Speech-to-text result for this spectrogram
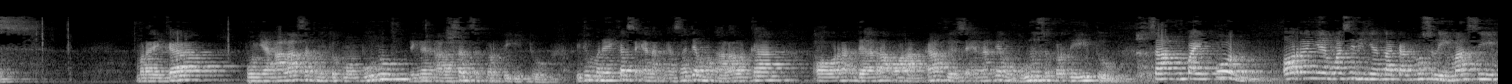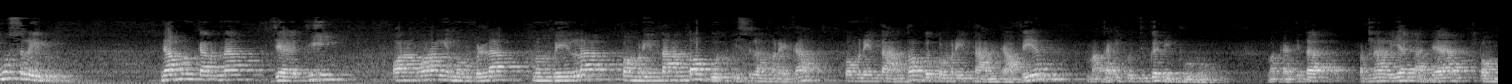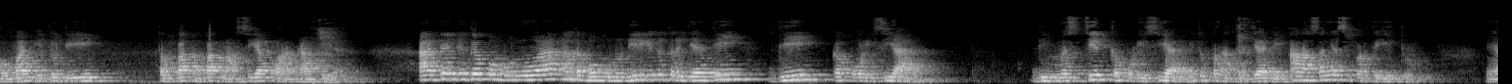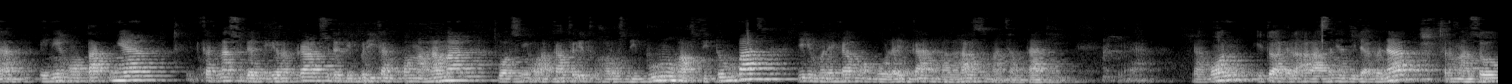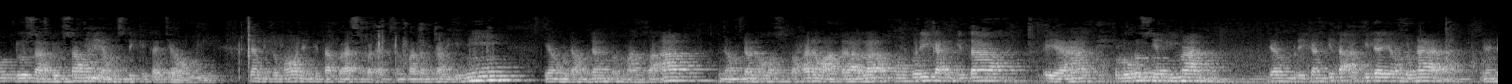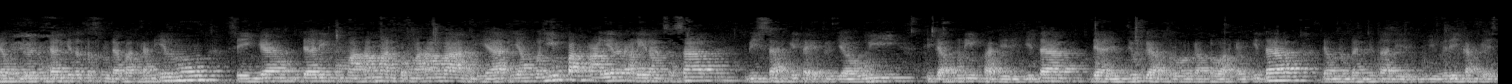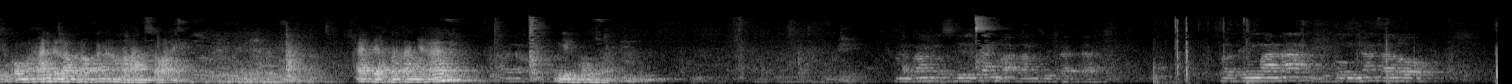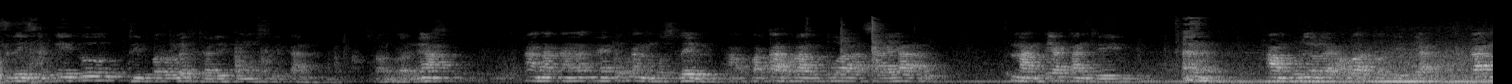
Mereka punya alasan untuk membunuh dengan alasan seperti itu. Jadi mereka seenaknya saja menghalalkan orang darah orang kafir, seenaknya membunuh seperti itu. Sampai pun orang yang masih dinyatakan muslim masih muslim. Namun karena jadi orang-orang yang membelah membela pemerintahan togut istilah mereka pemerintahan togut pemerintahan kafir maka ikut juga dibunuh. Maka kita pernah lihat ada pembunuhan itu di tempat-tempat maksiat orang kafir. Ada juga pembunuhan atau bom bunuh diri itu terjadi di kepolisian. Di masjid kepolisian itu pernah terjadi. Alasannya seperti itu ya ini otaknya karena sudah direkam sudah diberikan pemahaman bahwasanya orang kafir itu harus dibunuh harus ditumpas jadi mereka membolehkan hal-hal semacam tadi. Ya. namun itu adalah alasan yang tidak benar termasuk dosa-dosa yang mesti kita jauhi. Dan itu mau yang kita bahas pada kesempatan kali ini yang mudah-mudahan bermanfaat. Mudah-mudahan Allah Subhanahu wa taala memberikan kita ya pelurusnya iman yang memberikan kita akidah yang benar dan mudah-mudahan kita terus mendapatkan ilmu sehingga dari pemahaman-pemahaman ya yang menyimpang aliran-aliran sesat bisa kita itu jauhi tidak menimpa diri kita dan juga keluarga-keluarga kita dan mudah-mudahan kita di, diberikan keistiqomahan dalam melakukan amalan soleh. Ada pertanyaan? Iya, monggo. Tentang kesirikan Pak langsung ada bagaimana hukumnya kalau rezeki itu diperoleh dari kemusyrikan. Contohnya anak-anaknya itu kan muslim, apakah orang tua saya nanti akan diampuni oleh Allah atau tidak? Kan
